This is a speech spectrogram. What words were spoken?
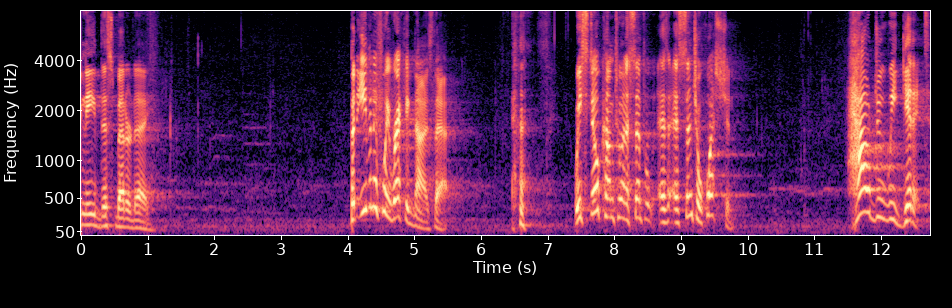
need this better day. But even if we recognize that, we still come to an essential question How do we get it?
